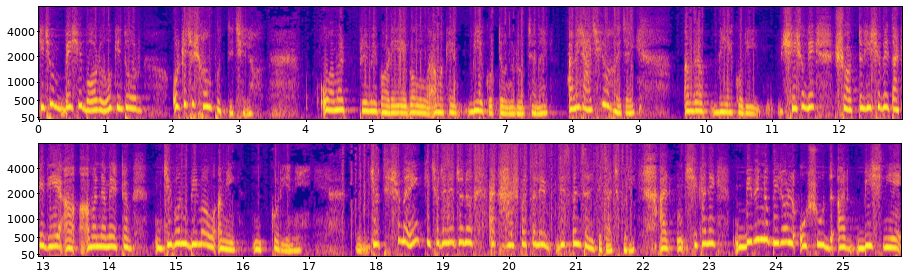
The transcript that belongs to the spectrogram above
কিছু বেশি বড়, কিন্তু ওর ওর কিছু সম্পত্তি ছিল। ও আমার প্রেমে পড়ে এবং আমাকে বিয়ে করতে অনুরোধ জানায়। আমি রাজিও হয়ে যাই। আমরা বিয়ে করি। সেই সঙ্গে শর্ত হিসেবে তাকে দিয়ে আমার নামে একটা জীবন বীমাও আমি করিয়ে নিই। যুদ্ধের সময় কিছুদিনের জন্য এক হাসপাতালে ডিসপেন্সারিতে কাজ করি। আর সেখানে বিভিন্ন বিরল ওষুধ আর বিষ নিয়ে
